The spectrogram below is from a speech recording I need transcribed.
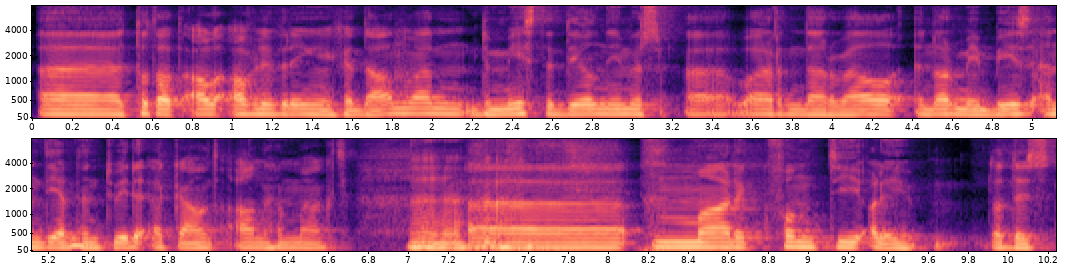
eh, totdat alle afleveringen gedaan waren. De meeste deelnemers eh, waren daar wel enorm mee bezig en die hebben een tweede account aangemaakt. Eh, maar ik vond die... Allee, dat is,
